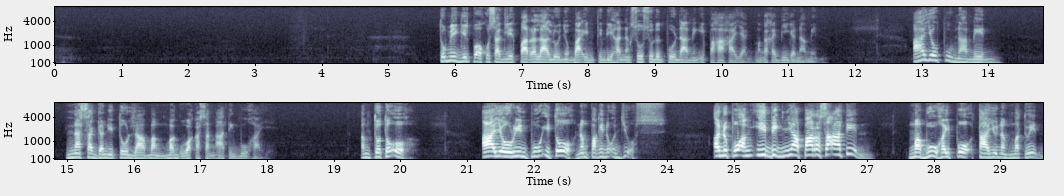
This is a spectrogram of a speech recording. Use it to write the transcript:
Tumigil po ako saglit para lalo niyong maintindihan ng susunod po naming ipahahayag, mga kaibigan namin. Ayaw po namin na sa ganito lamang magwakas ang ating buhay. Ang totoo, ayaw rin po ito ng Panginoon Diyos. Ano po ang ibig niya para sa atin? Mabuhay po tayo ng matwid.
